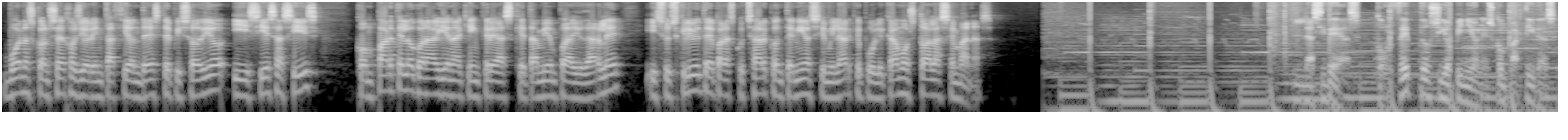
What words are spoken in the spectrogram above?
buenos consejos y orientación de este episodio y si es así, compártelo con alguien a quien creas que también puede ayudarle y suscríbete para escuchar contenido similar que publicamos todas las semanas. Las ideas, conceptos y opiniones compartidas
